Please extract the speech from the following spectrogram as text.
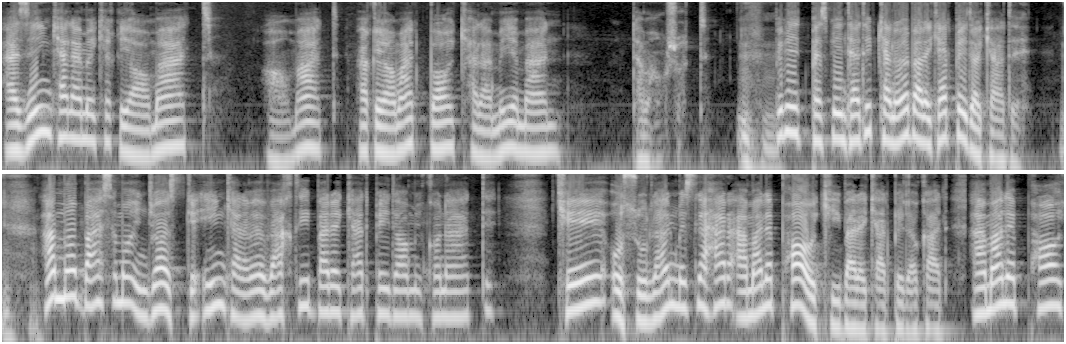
از این کلمه که قیامت آمد و قیامت با کلمه من تمام شد. ببینید پس به این ترتیب کلمه برکت پیدا کرده. اما بحث ما اینجاست که این کلمه وقتی برکت پیدا می کند که اصولا مثل هر عمل پاکی برکت پیدا کرد. عمل پاک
